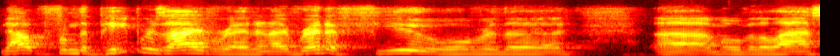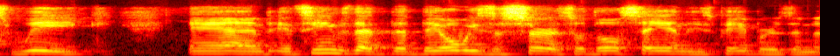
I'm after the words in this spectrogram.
now from the papers I've read, and I've read a few over the um, over the last week, and it seems that that they always assert. So they'll say in these papers, and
